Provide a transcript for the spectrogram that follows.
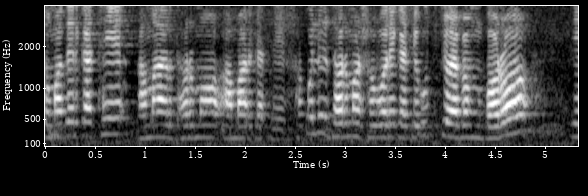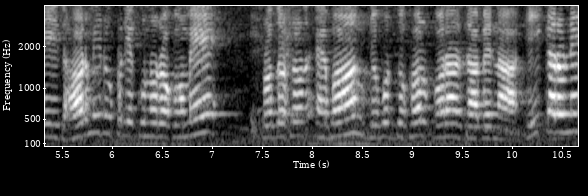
তোমাদের কাছে, আমার ধর্ম আমার কাছে। সকলের ধর্ম সবার কাছে উচ্চ এবং বড়। এই ধর্মের উপরে কোনো রকমে প্রদর্শন এবং জবরদখল করা যাবে না। এই কারণে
